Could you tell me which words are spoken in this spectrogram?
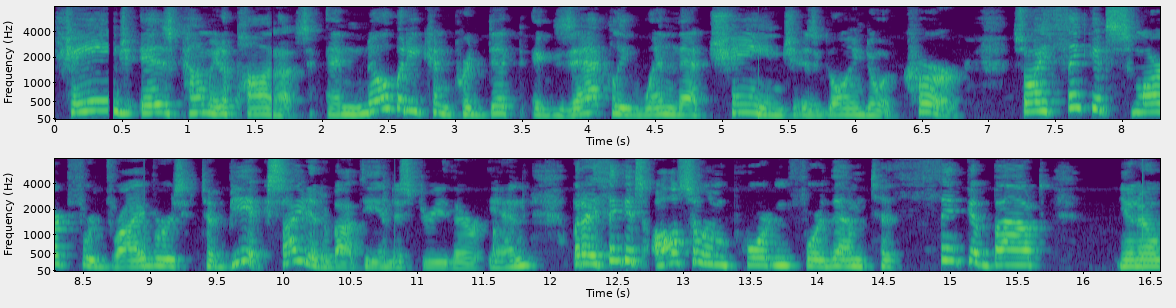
change is coming upon us, and nobody can predict exactly when that change is going to occur. So I think it's smart for drivers to be excited about the industry they're in, but I think it's also important for them to think about you know,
